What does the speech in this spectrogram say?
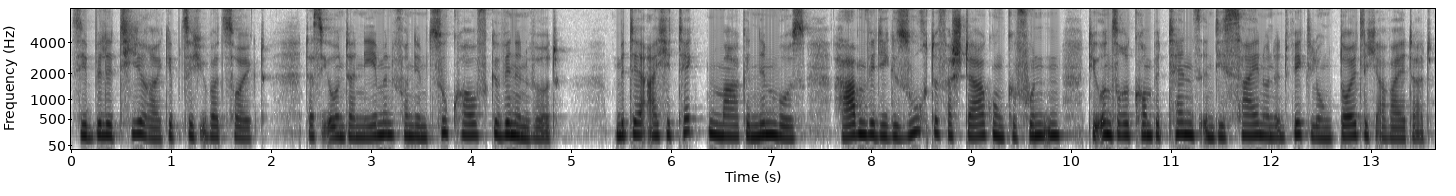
Sibylle Thierer gibt sich überzeugt, dass ihr Unternehmen von dem Zukauf gewinnen wird. Mit der Architektenmarke Nimbus haben wir die gesuchte Verstärkung gefunden, die unsere Kompetenz in Design und Entwicklung deutlich erweitert.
